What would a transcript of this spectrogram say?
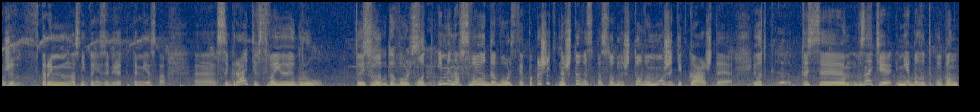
Уже вторыми у нас никто не заберет это место. Э, Сыграйте в свою игру. То есть Свое вот, удовольствие. вот именно в свое удовольствие. Покажите, на что вы способны, что вы можете каждая. И вот, э, то есть, э, вы знаете, не было такой кон-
